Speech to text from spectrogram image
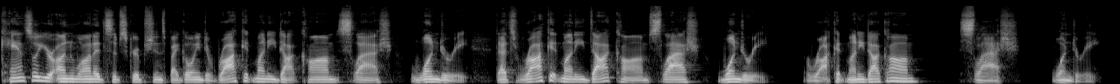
Cancel your unwanted subscriptions by going to rocketmoney.com slash Wondery. That's rocketmoney.com slash Wondery. rocketmoney.com slash Wondery.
